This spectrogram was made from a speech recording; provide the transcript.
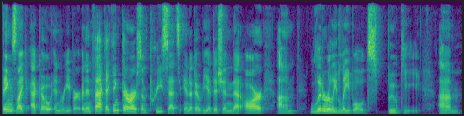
things like echo and reverb. And in fact, I think there are some presets in Adobe Audition that are um, literally labeled spooky. Um,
